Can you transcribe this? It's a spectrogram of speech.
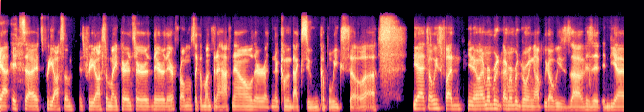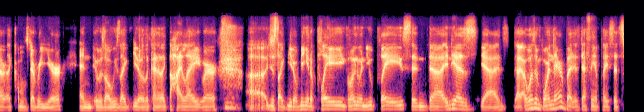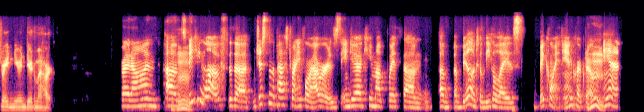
Yeah, it's uh, it's pretty awesome. It's pretty awesome. My parents are they're there for almost like a month and a half now. They're they're coming back soon, a couple weeks. So uh, yeah, it's always fun. You know, I remember I remember growing up, we'd always uh, visit India like almost every year. And it was always like, you know, the kind of like the highlight where uh, just like, you know, being in a plane, going to a new place. And uh, India is, yeah, I wasn't born there, but it's definitely a place that's very near and dear to my heart. Right on. Um, Mhm. Speaking of the, just in the past 24 hours, India came up with um, a, a bill to legalize Bitcoin and crypto Mhm. and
